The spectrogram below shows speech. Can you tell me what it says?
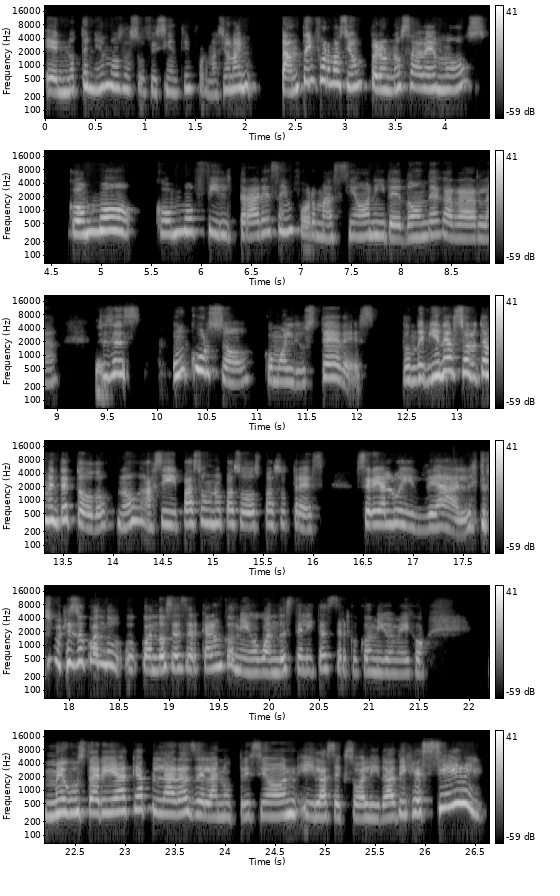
eh, no tenemos la suficiente información. Hay tanta información, pero no sabemos cómo, cómo filtrar esa información y de dónde agarrarla. Entonces, un curso como el de ustedes, donde viene absolutamente todo, ¿no? Así, paso uno, paso dos, paso tres, sería lo ideal. Entonces, por eso cuando, cuando se acercaron conmigo, cuando Estelita se acercó conmigo y me dijo, me gustaría que hablaras de la nutrición y la sexualidad, dije, sí,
